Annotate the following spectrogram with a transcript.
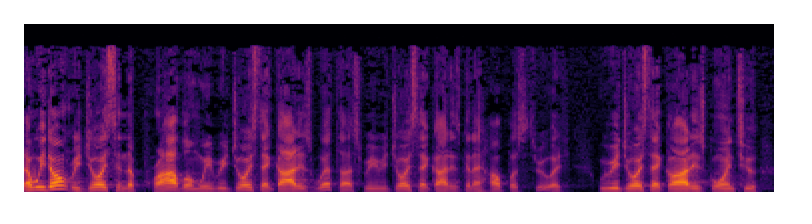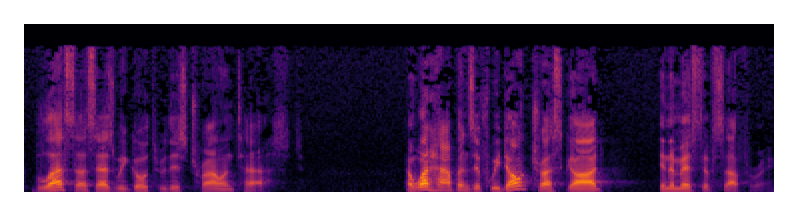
Now, we don't rejoice in the problem. We rejoice that God is with us. We rejoice that God is going to help us through it. We rejoice that God is going to bless us as we go through this trial and test. Now, what happens if we don't trust God in the midst of suffering?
